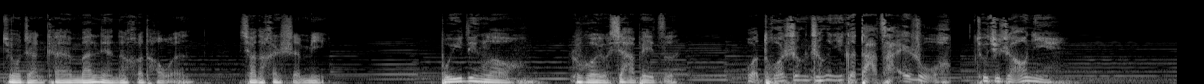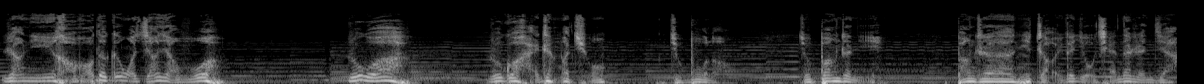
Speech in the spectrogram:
就展开满脸的核桃纹，笑得很神秘。不一定喽，如果有下辈子，我托生成一个大财主，就去找你，让你好好的跟我享享福。如果，如果还这么穷，就不喽。就帮着你，帮着你找一个有钱的人家。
